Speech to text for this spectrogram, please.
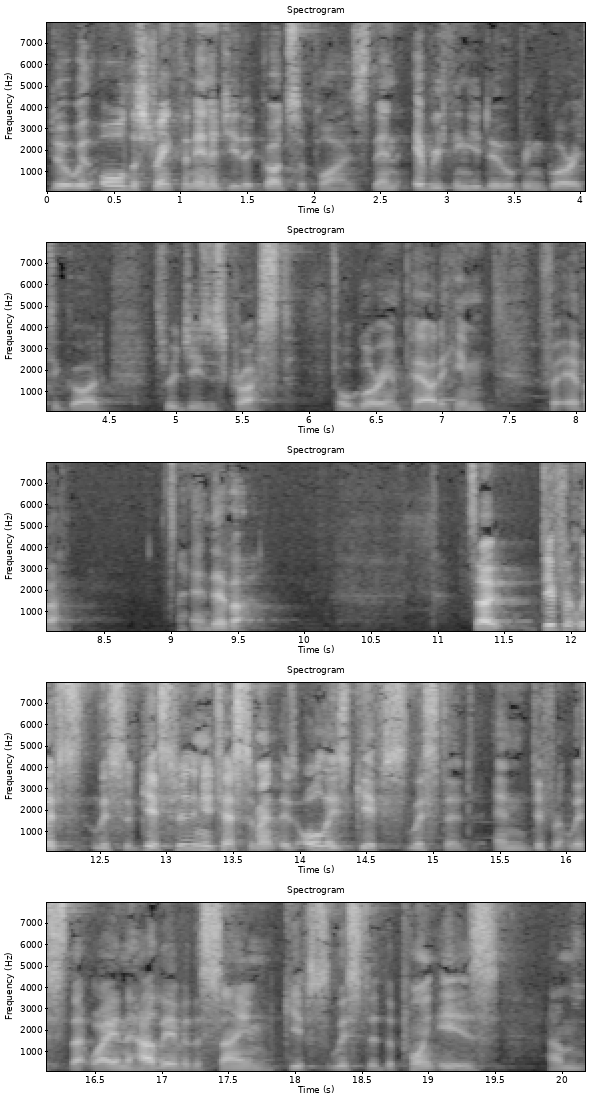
Do it with all the strength and energy that God supplies. Then everything you do will bring glory to God through Jesus Christ. All glory and power to Him forever and ever. So, different lists, lists of gifts. Through the New Testament, there's all these gifts listed and different lists that way, and they're hardly ever the same gifts listed. The point is, um,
